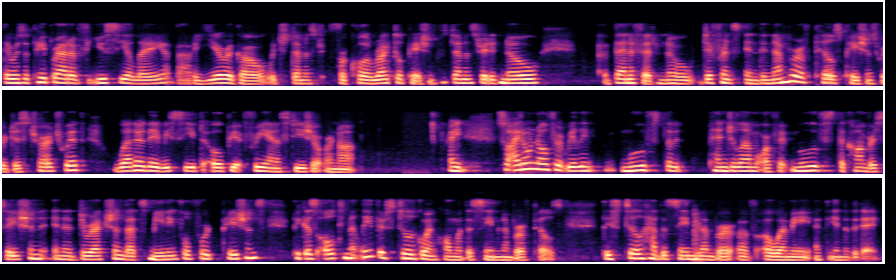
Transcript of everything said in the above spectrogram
There was a paper out of UCLA about a year ago, which demonstrated for colorectal patients, which demonstrated no benefit, no difference in the number of pills patients were discharged with, whether they received opiate free anesthesia or not. Right. So I don't know if it really moves the pendulum or if it moves the conversation in a direction that's meaningful for patients because ultimately they're still going home with the same number of pills. They still have the same number of OME at the end of the day.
